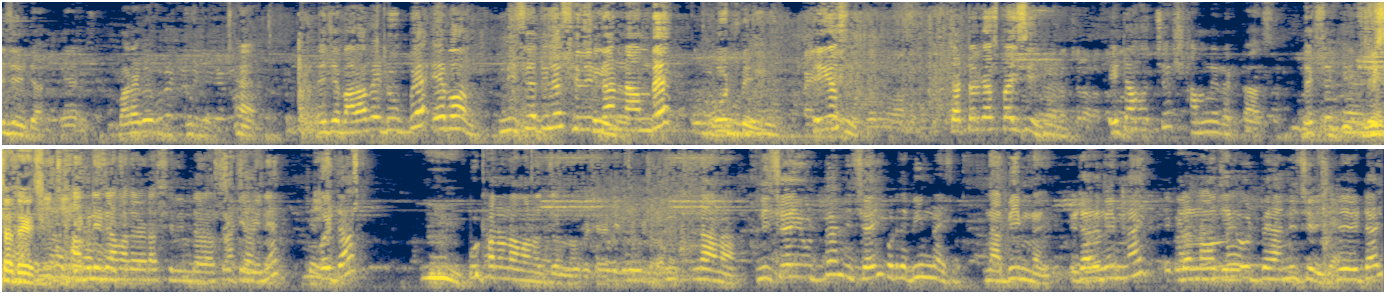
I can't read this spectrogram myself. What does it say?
এই যে এটা বাড়াবে হ্যাঁ। এই যে বাড়াবে ডুববে এবং নিচে দিলে সিলিন্ডার নামবে উঠবে। ঠিক আছে? চারটার কাজ পাইছি। এটা হচ্ছে সামনের একটা আছে। দেখছেন সামনে যে আমাদের একটা সিলিন্ডার আছে কেবিনে ওইটা উঠানো নামানোর জন্য। না না নিচেই উঠবে নিচেই বিম নাই না বিম নাই। এটারে বিম নাই এটা নামবে উঠবে হ্যাঁ নিচেই। এটাই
